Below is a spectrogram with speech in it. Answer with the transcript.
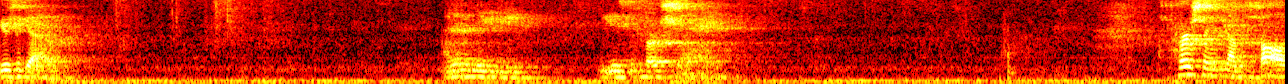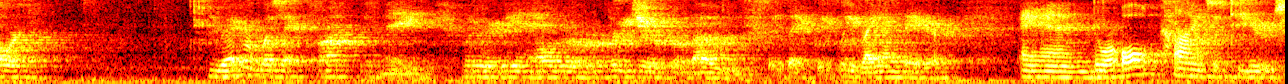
Years ago. I'm in a meeting. It is the first day. A person comes forward, whoever was at front with me, whether it be an elder or a preacher or both, they quickly ran there. And there were all kinds of tears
